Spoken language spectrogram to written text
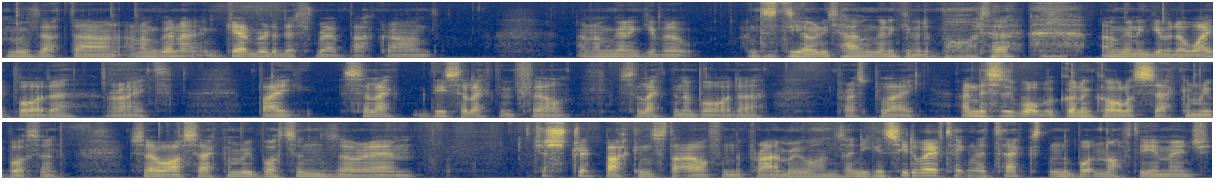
Move that down and I'm gonna get rid of this red background and I'm gonna give it a and this is the only time I'm gonna give it a border. I'm gonna give it a white border right? By select deselecting fill selecting a border press play. And this is what we're going to call a secondary button. So our secondary buttons are um, just stripped back in style from the primary ones. And you can see the way of taking the text and the button off the image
